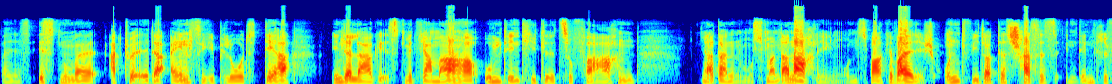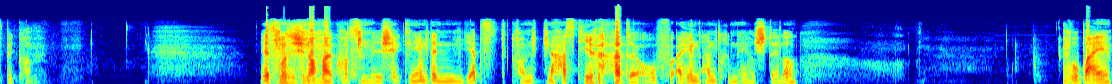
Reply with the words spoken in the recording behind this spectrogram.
weil es ist nun mal aktuell der einzige Pilot, der in der Lage ist, mit Yamaha um den Titel zu fahren, ja, dann muss man da nachlegen. Und zwar gewaltig. Und wieder das Chassis in den Griff bekommen. Jetzt muss ich noch mal kurz einen Milchshake nehmen, denn jetzt kommt eine Hastirade auf einen anderen Hersteller. Wobei,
